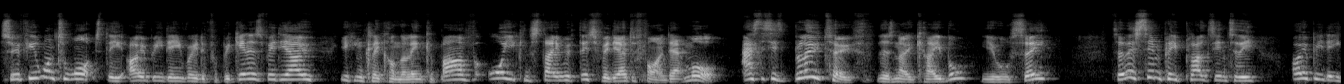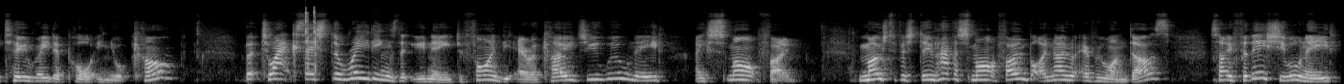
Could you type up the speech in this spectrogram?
So if you want to watch the OBD reader for beginners video, you can click on the link above or you can stay with this video to find out more. As this is Bluetooth, there's no cable, you will see. So this simply plugs into the OBD2 reader port in your car but to access the readings that you need to find the error codes, you will need a smartphone. Most of us do have a smartphone, but I know not everyone does. So for this, you will need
